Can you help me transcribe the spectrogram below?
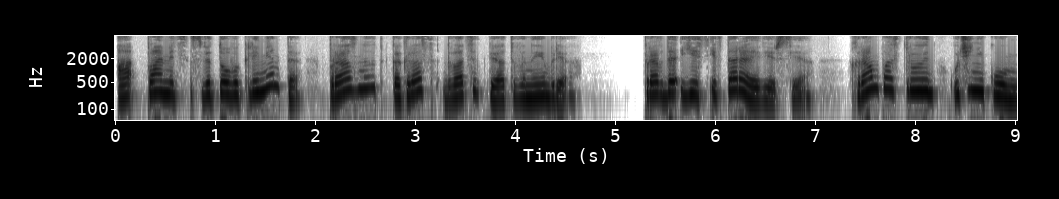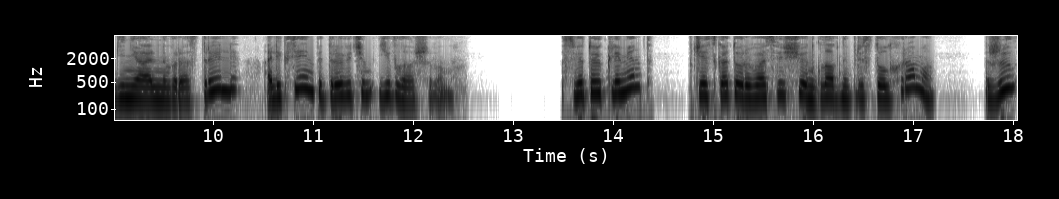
А память святого Климента празднуют как раз 25 ноября. Правда, есть и вторая версия. Храм построен учеником гениального Растрелли Алексеем Петровичем Евлашевым. Святой Климент, в честь которого освящен главный престол храма, жил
